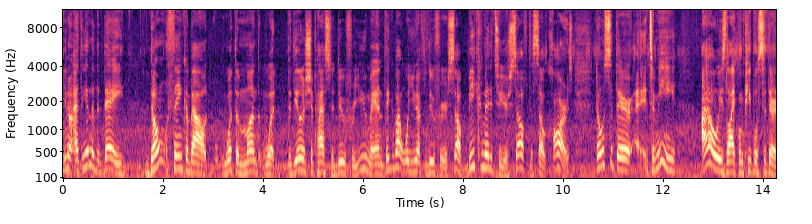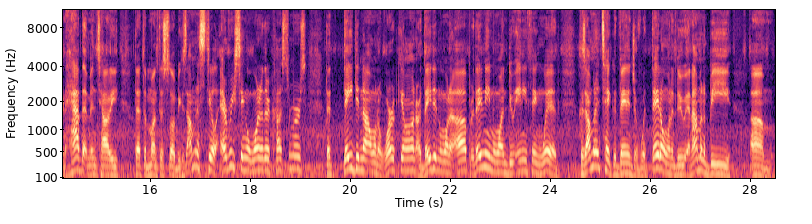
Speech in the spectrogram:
you know, at the end of the day, don't think about what the month what the dealership has to do for you man. Think about what you have to do for yourself. Be committed to yourself to sell cars. Don't sit there eh, to me i always like when people sit there and have that mentality that the month is slow because i'm going to steal every single one of their customers that they did not want to work on or they didn't want to up or they didn't even want to do anything with because i'm going to take advantage of what they don't want to do and i'm going to be um,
